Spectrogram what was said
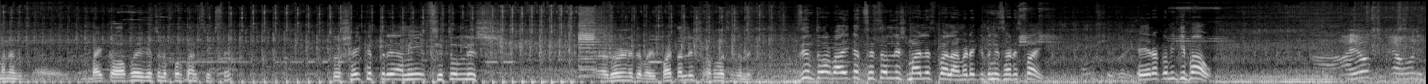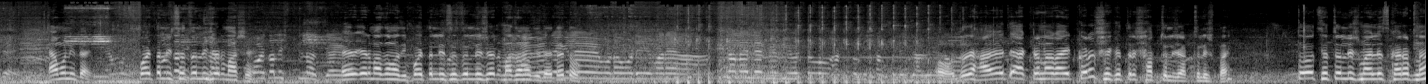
মানে বাইকটা অফ হয়ে গেছিল ফোর পয়েন্ট সিক্সে তো সেই ক্ষেত্রে আমি ছেচল্লিশ ধরে নিতে পারি। পঁয়তাল্লিশ অথবা ছেচল্লিশ। জিম তোমার বাইকে ছেচল্লিশ মাইলেজ পাইলাম। এটা কি তুমি স্যাটিসফাই এরকমই কি পাও? এমনই দেয়। তাই পঁয়তাল্লিশ ছেচল্লিশের মাসে। এর মাঝামাঝি পঁয়তাল্লিশ ছেচল্লিশের মাঝামাঝি দেয় তাই তো? মোটামুটি মানে চালাইলে মেবি হয়তো আটচল্লিশ সাতচল্লিশ যাবে ও, যদি হাইওয়েতে একটা না রাইড করে, সেক্ষেত্রে সাতচল্লিশ, আটচল্লিশ পায়। তো ছেচল্লিশ মাইলেজ খারাপ না।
